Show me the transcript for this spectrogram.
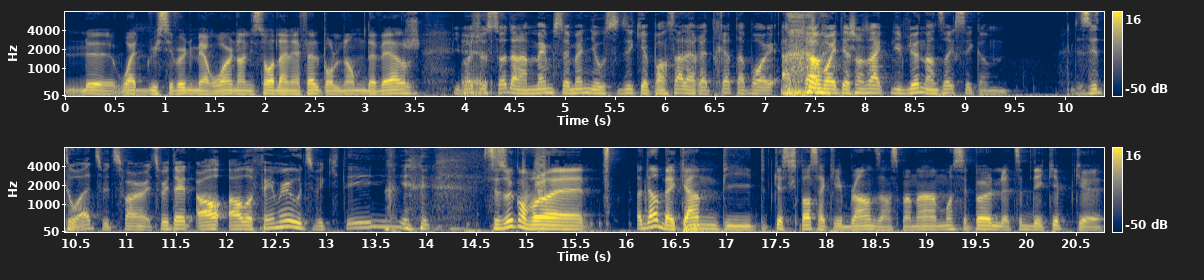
le wide receiver numéro 1 dans l'histoire de la NFL pour le nombre de verges. Puis pas Euh, juste ça, dans la même semaine, il a aussi dit qu'il a pensé à la retraite après, avoir été échangé avec Cleveland en disant que c'est comme. Décide-toi, tu veux, -tu, faire un- tu veux être Hall, Hall of Famer ou tu veux quitter? C'est sûr qu'on va. Odell Beckham, puis tout ce qui se passe avec les Browns en ce moment, moi, c'est pas le type d'équipe que,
